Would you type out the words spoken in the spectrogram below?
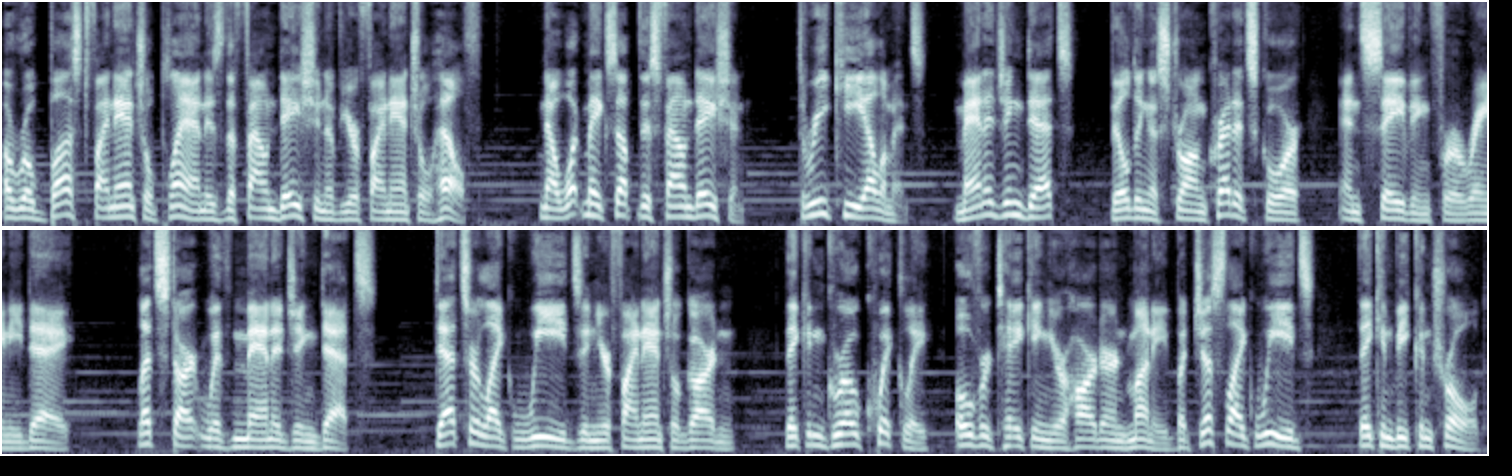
a robust financial plan is the foundation of your financial health. Now what makes up this foundation? Three key elements, managing debts, building a strong credit score, and saving for a rainy day. Let's start with managing debts. Debts are like weeds in your financial garden. They can grow quickly, overtaking your hard-earned money, but just like weeds, they can be controlled.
